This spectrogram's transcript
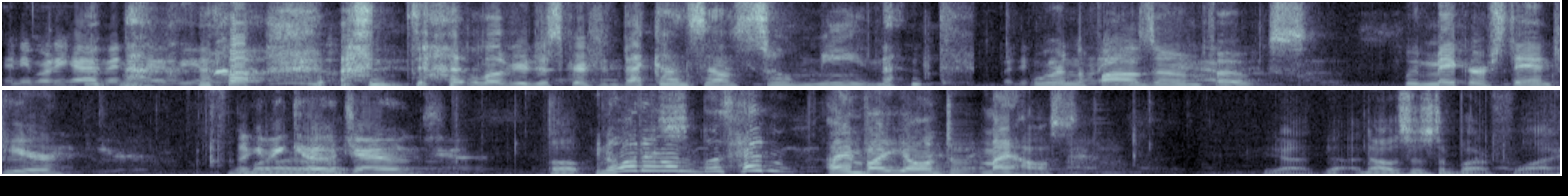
Anybody have any heavy? I love your description. That gun sounds so mean. But We're in the wanna file zone, ammo- folks. We make our stand here. Look at me go, Jones. Up. You know what, Aaron? Let's head. I invite y'all into my house. Yeah, that, that was just a butterfly.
